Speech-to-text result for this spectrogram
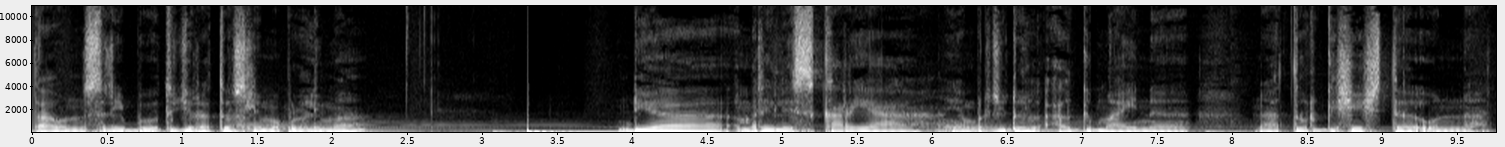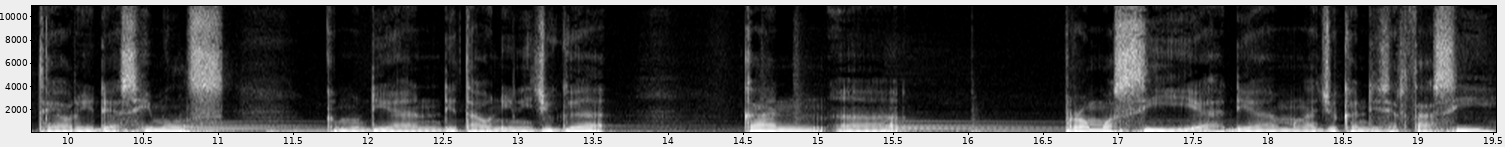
Tahun 1755, Dia merilis karya yang berjudul Allgemeine Naturgeschichte und Theorie des Himmels. Kemudian di tahun ini juga kan uh, promosi ya, dia mengajukan disertasi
